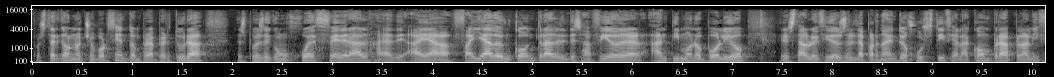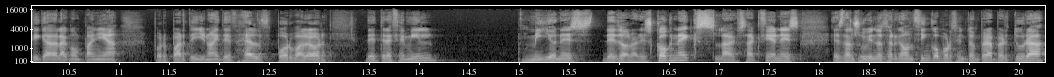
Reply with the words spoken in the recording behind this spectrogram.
pues cerca de un 8% en preapertura después de que un juez federal haya, fallado en contra del desafío del antimonopolio establecido desde el Departamento de Justicia, la compra planificada de la compañía por parte de United Health por valor de 13.000 millones de dólares. Cognex, las acciones están subiendo cerca de un 5% en preapertura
